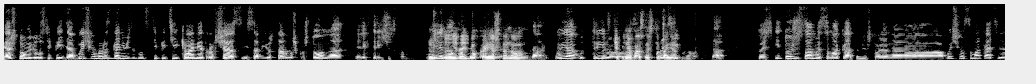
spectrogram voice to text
Я что на велосипеде обычном разгонюсь до 25 км в час и собью старушку, что на электрическом. Или ну, на... не дай бог, конечно, но... Да, ну я утрирую. Степень опасности понятна. Да. То есть и то же самое с самокатами, что я на обычном самокате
